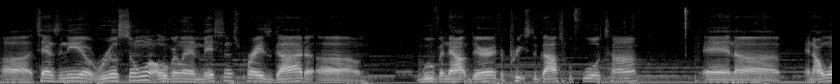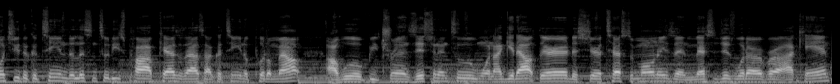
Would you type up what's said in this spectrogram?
uh, Tanzania, real soon. Overland Missions, praise God. Um, moving out there to preach the gospel full time. And uh, and I want you to continue to listen to these podcasts as I continue to put them out. I will be transitioning to when I get out there to share testimonies and messages, whatever I can.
